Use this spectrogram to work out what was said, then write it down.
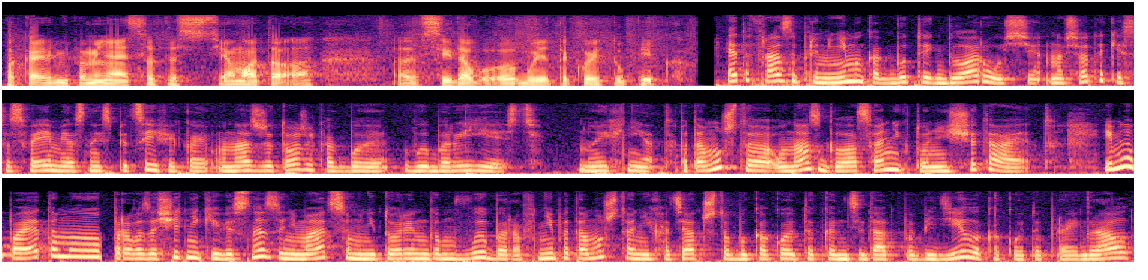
Пока не поменяется эта система, то а, всегда будет такой тупик. Эта фраза применима как будто и к Беларуси, но все-таки со своей местной спецификой. У нас же тоже как бы выборы есть но их нет. Потому что у нас голоса никто не считает. Именно поэтому правозащитники весны занимаются мониторингом выборов. Не потому, что они хотят, чтобы какой-то кандидат победил, а какой-то проиграл,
